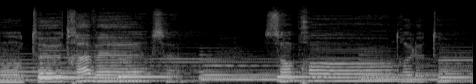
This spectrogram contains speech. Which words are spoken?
on te traverse sans prendre le temps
